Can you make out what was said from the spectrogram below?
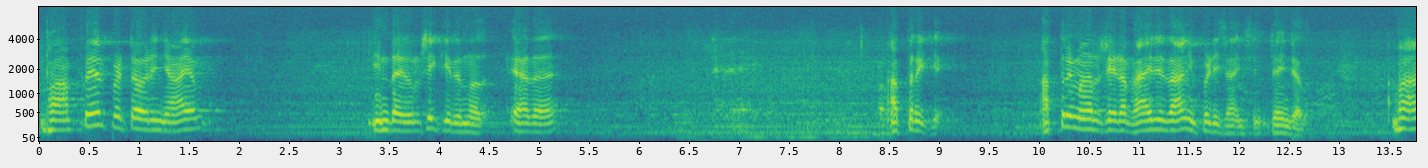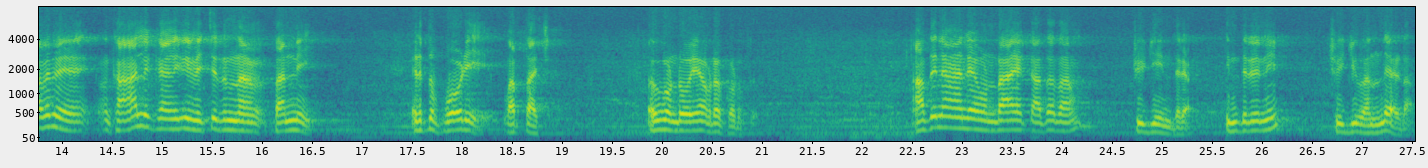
അപ്പം അപ്പേർപ്പെട്ട ഒരു ന്യായം இந்த ഋഷിക്കിരുന്നത് ഏത് അത്രിക്ക് അത്രി മഹർഷിയുടെ ഭാര്യ താൻ ഇപ്പിടി ചെയ്തത് അപ്പം അവര് കാല് കഴുകി വെച്ചിരുന്ന തണ്ണി എടുത്ത് പോടി വർത്താച്ച് അത് കൊണ്ടുപോയി അവിടെ കൊടുത്തു. അതിനാലെ ഉണ്ടായ കഥ താം ശുചീന്ദ്രം ഇന്ദ്രന് ശുചി വന്ന ഇടം.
